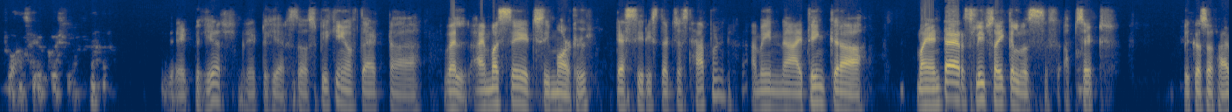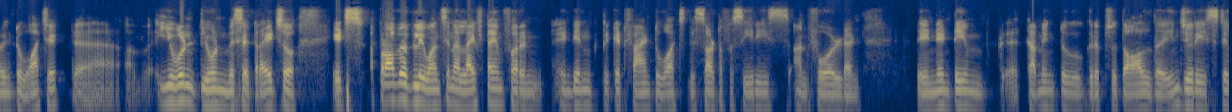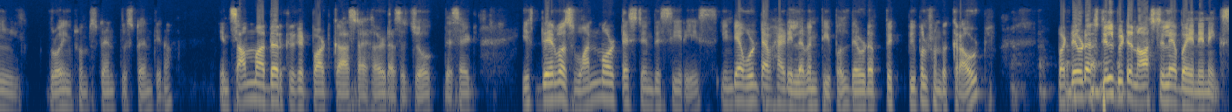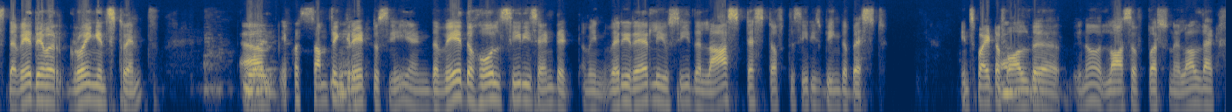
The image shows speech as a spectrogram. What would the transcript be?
To answer your question. Great to hear. Great to hear. So speaking of that, uh, well, I must say it's immortal test series that just happened. I mean, I think uh, my entire sleep cycle was upset because of having to watch it. Uh, you wouldn't you wouldn't miss it, right? So it's probably once in a lifetime for an Indian cricket fan to watch this sort of a series unfold and the Indian team uh, coming to grips with all the injuries, still growing from strength to strength. You know, in some other cricket podcast, I heard as a joke, they said if there was one more test in this series, India wouldn't have had 11 people. They would have picked people from the crowd, but they would have still beaten Australia by an innings. The way they were growing in strength, um, it was something great to see. And the way the whole series ended, I mean, very rarely you see the last test of the series being the best, in spite of all the you know loss of personnel, all that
